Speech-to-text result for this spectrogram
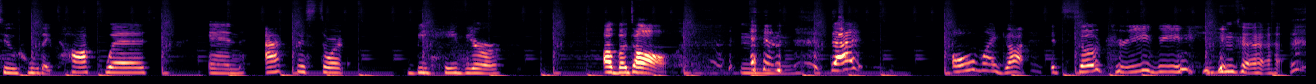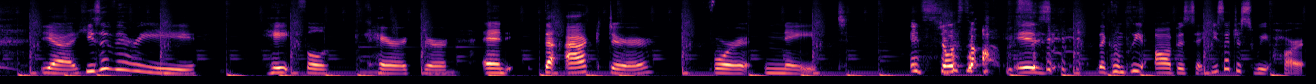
to who they talk with and act this sort behavior of a doll. Mhm. That oh my god, it's so creepy. yeah, he's a very hateful character, and the actor for Nate It's just the opposite. is the complete opposite. He's such a sweetheart.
